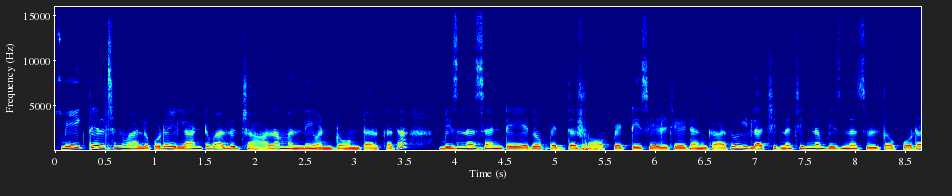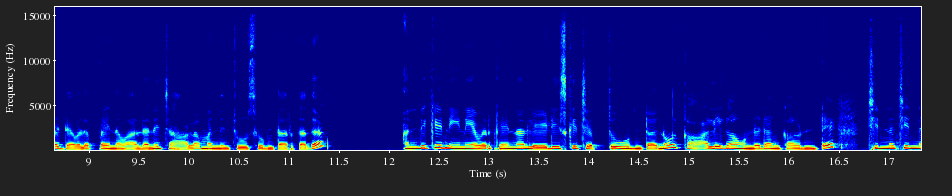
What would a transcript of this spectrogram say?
మీకు తెలిసిన వాళ్ళు కూడా ఇలాంటి వాళ్ళు చాలామంది అంటూ ఉంటారు కదా. బిజినెస్ అంటే ఏదో పెద్ద షాప్ పెట్టి సేల్ చేయడం కాదు. ఇలా చిన్న చిన్న బిజినెస్లతో కూడా డెవలప్ అయిన వాళ్ళని చాలామందిని చూసి ఉంటారు కదా. అందుకే నేను ఎవరికైనా లేడీస్కి చెప్తూ ఉంటాను ఖాళీగా ఉండడం కంటే చిన్న చిన్న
